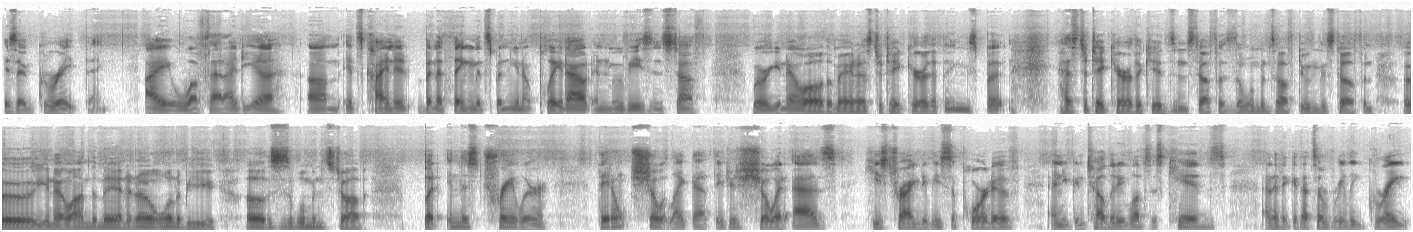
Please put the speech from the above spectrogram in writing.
is a great thing. I love that idea. Um, it's kind of been a thing that's been, you know, played out in movies and stuff where, you know, oh, the man has to take care of the things, but has to take care of the kids and stuff as the woman's off doing the stuff, and, oh, you know, I'm the man and I don't want to be, oh, this is a woman's job. But in this trailer, they don't show it like that. They just show it as he's trying to be supportive, and you can tell that he loves his kids. And I think that's a really great,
